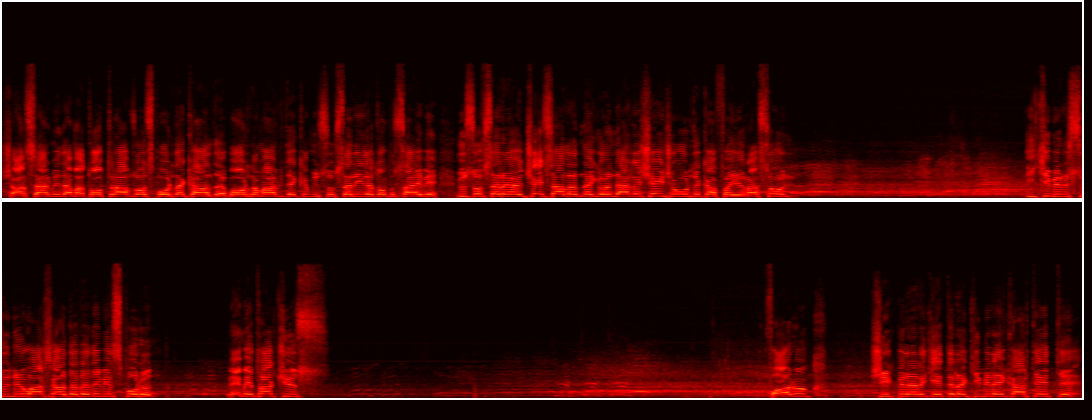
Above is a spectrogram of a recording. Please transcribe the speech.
Şans vermedi ama top Trabzonspor'da kaldı. Bordo Mavili takım Yusuf Sarı ile topu sahibi. Yusuf Sarı ceza alanına gönderdi. Şeyci vurdu kafayı. Rasul. 2-1 üstünlüğü var Adana Demirspor'un. Mehmet Akyüz. Faruk şık bir hareketle rakibine ekarte etti.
